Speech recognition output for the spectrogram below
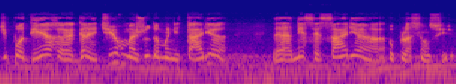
de poder eh, garantir uma ajuda humanitária eh, necessária à população síria.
